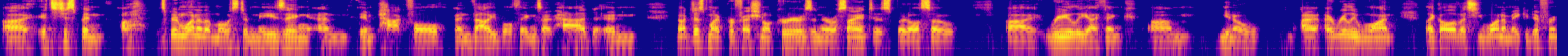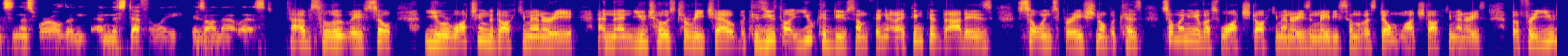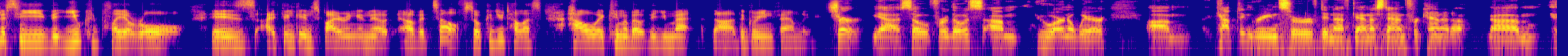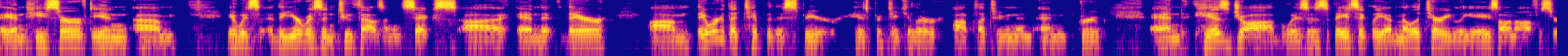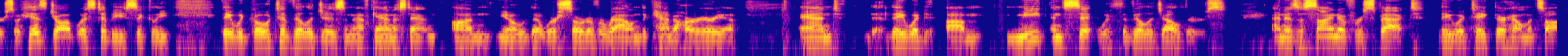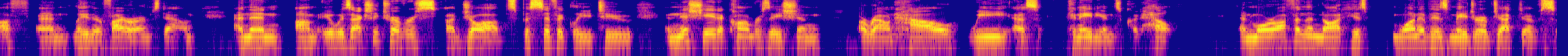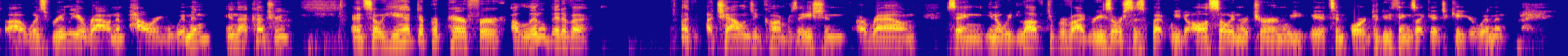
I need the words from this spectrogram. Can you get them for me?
Uh, it's just been it's been one of the most amazing and impactful and valuable things I've had, and not just my professional career as a neuroscientist, but also really I think um, you know I, I, really want, like all of us, you want to make a difference in this world, and, and this definitely is on that list. Absolutely. So you were watching the documentary, and then you chose to reach out because you thought you could do something. And I think that that is so inspirational because so many of us watch documentaries, and maybe some of us don't watch documentaries. But for you to see that you could play a role is, I think, inspiring in of itself. So could you tell us how it came about that you met uh, the Greene family? Sure. Yeah. So for those um, who aren't aware, um, Captain Greene served in Afghanistan for Canada, um, and he served in. Um, it was the year was in 2006, uh, and there um, they were at the tip of the spear. His particular uh, platoon and, and, group, and his job was as basically a military liaison officer. So his job was to basically, they would go to villages in Afghanistan on you know that were sort of around the Kandahar area, and they would um, meet and sit with the village elders. And as a sign of respect, they would take their helmets off and lay their firearms down. And then um, it was actually Trevor's uh, job specifically to initiate a conversation around how we as Canadians could help. And more often than not, his one of his major objectives uh, was really around empowering women in that country. And so he had to prepare for a little bit of a a, a, challenging conversation around saying, you know, we'd love to provide resources, but we'd also, in return, we it's important to do things like educate your women,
